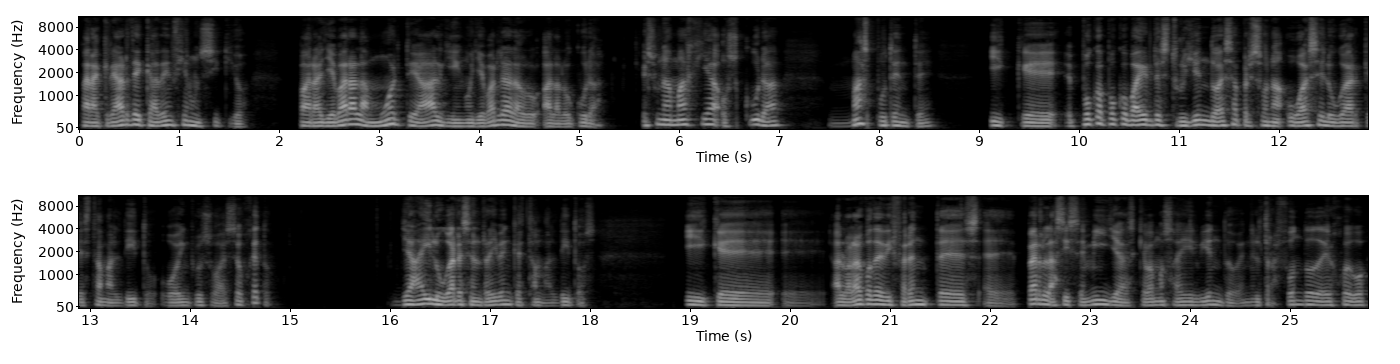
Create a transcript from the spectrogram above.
para crear decadencia en un sitio, para llevar a la muerte a alguien o llevarle a la, a la locura. Es una magia oscura más potente y que poco a poco va a ir destruyendo a esa persona o a ese lugar que está maldito o incluso a ese objeto ya hay lugares en Raven que están malditos y que eh, a lo largo de diferentes eh, perlas y semillas que vamos a ir viendo en el trasfondo del juego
